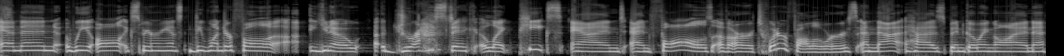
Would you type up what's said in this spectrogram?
and then we all experienced the wonderful, uh, you know, drastic like peaks and and falls of our Twitter followers, and that has been going on.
